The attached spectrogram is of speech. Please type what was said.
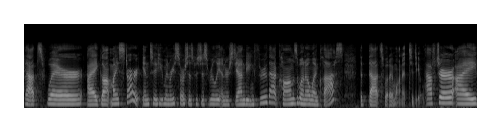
that's where i got my start into human resources was just really understanding through that comms 101 class that that's what i wanted to do. After i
